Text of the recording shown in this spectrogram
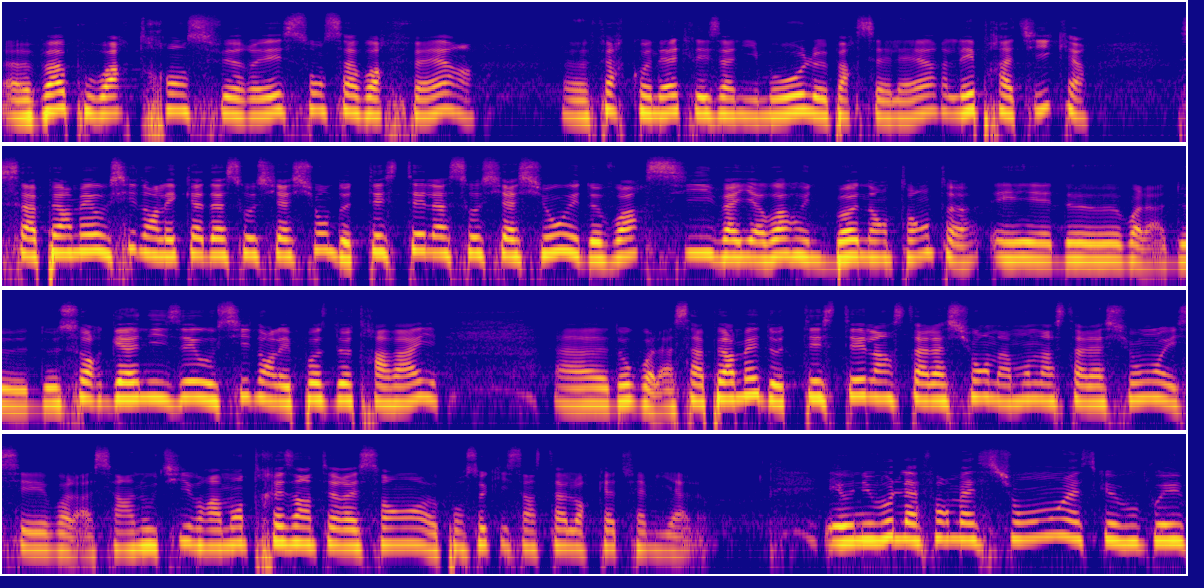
va pouvoir transférer son savoir-faire, faire connaître les animaux, le parcellaire, les pratiques. Ça permet aussi, dans les cas d'association, de tester l'association et de voir s'il va y avoir une bonne entente et de, voilà, de, s'organiser aussi dans les postes de travail. Euh, donc voilà, ça permet de tester l'installation en amont de l'installation et c'est voilà, un outil vraiment très intéressant euh, pour ceux qui s'installent leur cadre familial. Et au niveau de la formation, est-ce que vous pouvez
